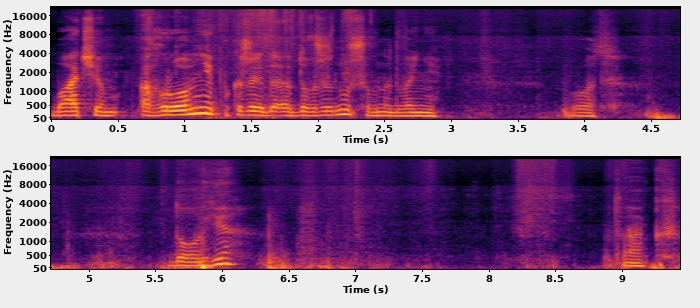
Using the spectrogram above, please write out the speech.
Бачимо огромні. Покажи довжину, що вони двойні. От. Довгі. Так.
